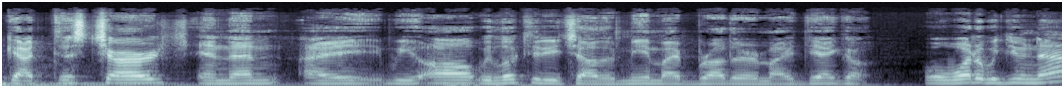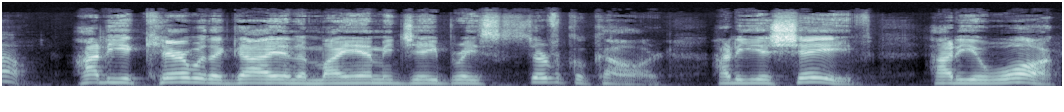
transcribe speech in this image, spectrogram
got discharged, and then I, we all, we looked at each other, me and my brother and my dad, go, well, what do we do now? How do you care with a guy in a Miami J brace cervical collar? How do you shave? How do you walk?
